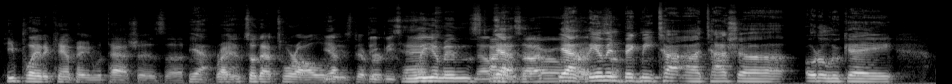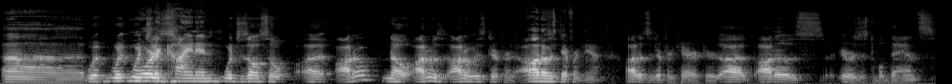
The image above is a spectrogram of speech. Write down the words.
he played a campaign with Tasha as uh, Yeah, right yeah. and so that's where all of Yeah, these different Bigby's Liamans Nelson Yeah. of stuff. Arrow. Yeah, Right, Liam so- and Big Me, Ta- uh, Tasha, Otiluke, uh, Wh- wh- which Mordenkainen. is, which is also uh, Otto. No, Otto's Otto is different. Otto's different, yeah. Otto's a different character. Uh, Otto's irresistible dance.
